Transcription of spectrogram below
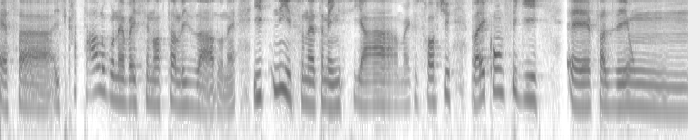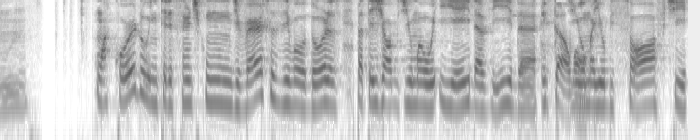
essa, esse catálogo né, vai sendo atualizado. Né? E nisso né, também, se a Microsoft vai conseguir é, fazer um, um acordo interessante com diversas desenvolvedoras para ter jogos de uma EA da vida, então, de uma Ubisoft,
